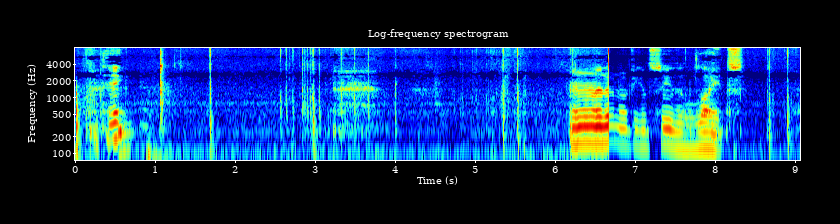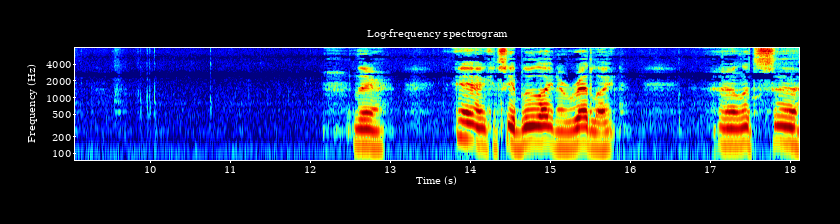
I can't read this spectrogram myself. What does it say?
I think. Uh, I don't know if you can see the lights. There. Yeah, you can see a blue light and a red light. Uh, let's, uh,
